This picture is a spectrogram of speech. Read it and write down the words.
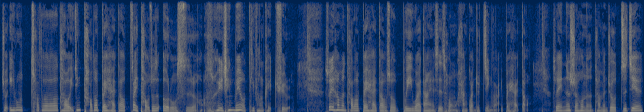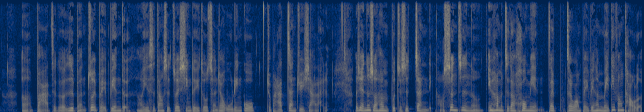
就一路逃逃逃逃，已经逃到北海道，再逃就是俄罗斯了哈，所以已经没有地方可以去了。所以他们逃到北海道的时候，不意外，当然也是从函馆就进来北海道。所以那时候呢，他们就直接呃，把这个日本最北边的啊，也是当时最新的一座城叫五棱郭，就把它占据下来了。而且那时候他们不只是占领，哈，甚至呢，因为他们知道后面再再往北边，他们没地方逃了，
